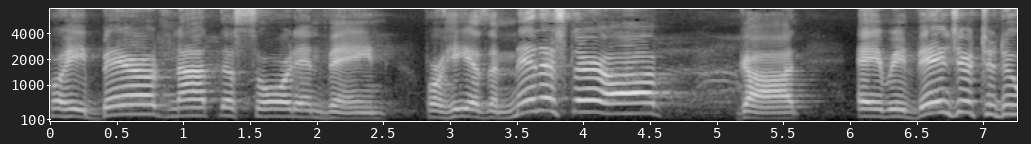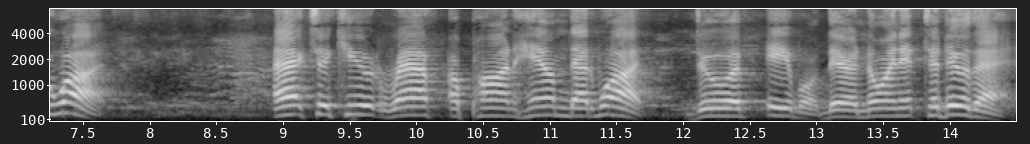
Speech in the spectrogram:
For he beareth not the sword in vain, for he is a minister of God, a revenger to do what? Execute wrath upon him that what? Doeth evil. They're anointed to do that.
